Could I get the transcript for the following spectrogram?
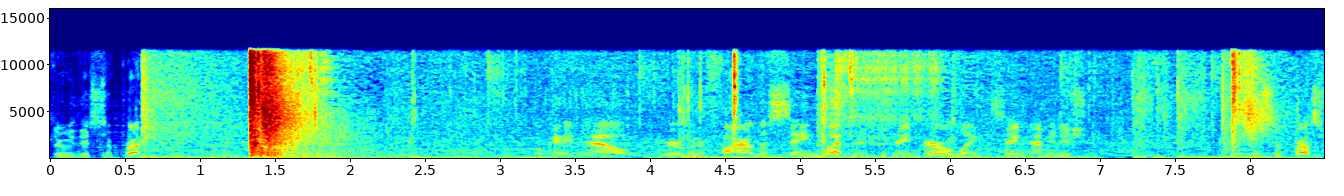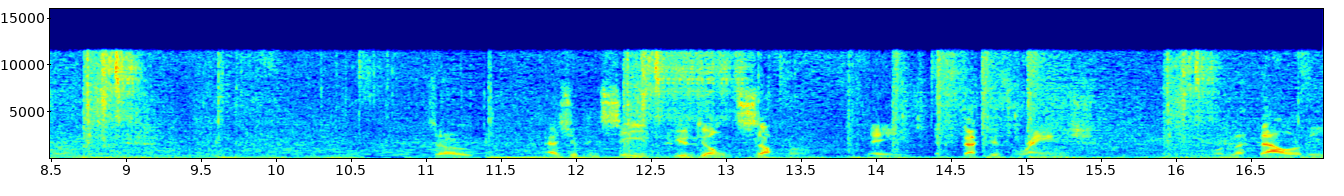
through this suppressor. Okay, now we're going to fire the same weapon, same barrel length, same ammunition with a suppressor. So, as you can see, you don't suffer a effective range or lethality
